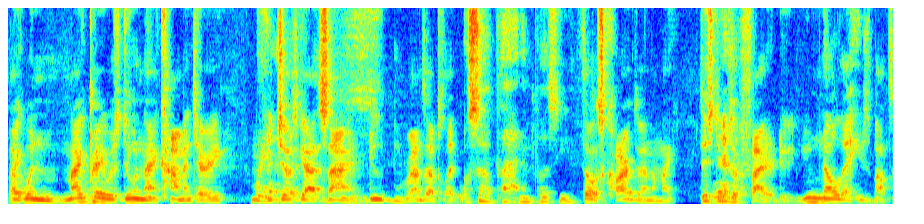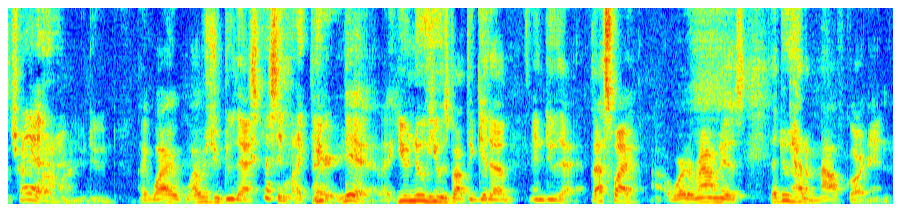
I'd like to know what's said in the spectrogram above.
like when Mike Perry was doing that commentary when Yeah. he just got signed, dude runs up like, "What's up, platinum pussy?" Throws cards on. I'm like, "This dude's Yeah. a fighter, dude. You know that he's about to try Yeah. to bomb on you, dude. Like, why? Why would you do that?" Especially Mike Perry. Yeah, like you knew he was about to get up and do that. That's why word around is that dude had a mouth guard in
